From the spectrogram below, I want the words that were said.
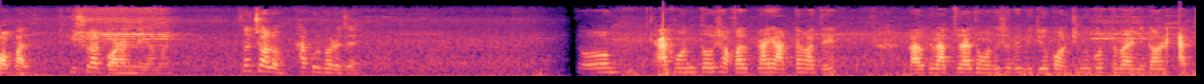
কপাল, কিছু আর করার নেই আমার। তো চলো, ঠাকুর ঘরে যাই। তো এখন তো সকাল প্রায় আটটা বাজে। কালকে রাত্রে আর তোমাদের সাথে ভিডিও কন্টিনিউ করতে পারিনি, কারণ এত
